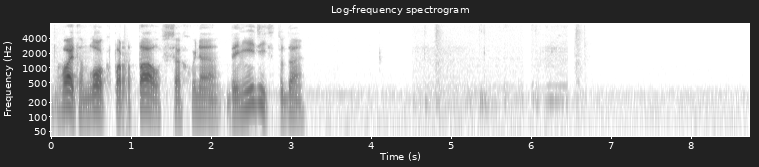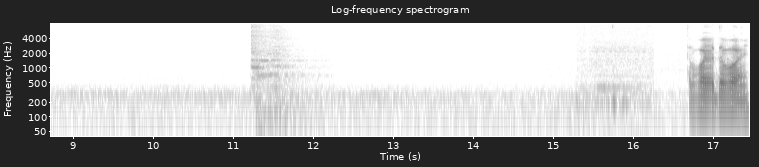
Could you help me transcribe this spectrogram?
Давай там лог, портал, вся хуйня. Да не идите туда. Давай, давай.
